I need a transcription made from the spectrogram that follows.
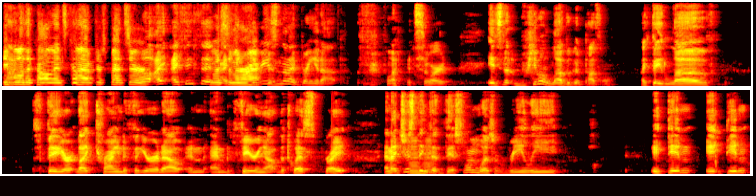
People in the comments come after Spencer. well, I, I think that I- the reason that I bring it up, for what it's worth, is that people love a good puzzle. Like they love figure like trying to figure it out and and figuring out the twist, right? And I just think Mhm. that this one was really it didn't it didn't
